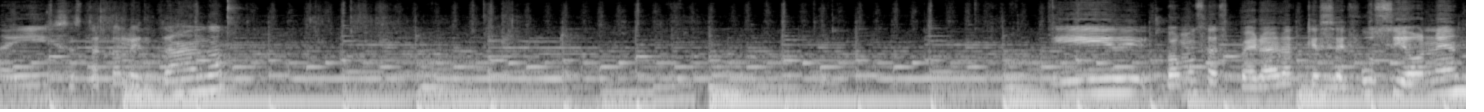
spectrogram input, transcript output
Ahí se está calentando. Vamos a esperar a que se fusionen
